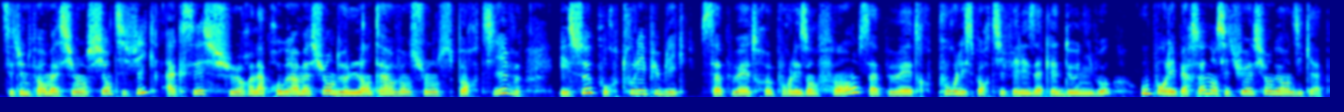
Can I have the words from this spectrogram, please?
C'est une formation scientifique axée sur la programmation de l'intervention sportive et ce pour tous les publics. Ça peut être pour les enfants, ça peut être pour les sportifs et les athlètes de haut niveau ou pour les personnes en situation de handicap.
